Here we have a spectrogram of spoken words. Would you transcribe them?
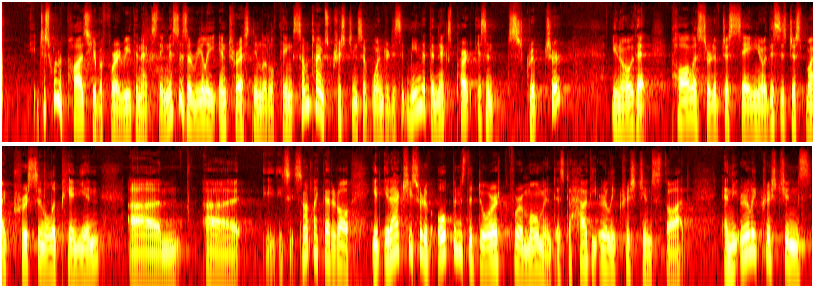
I just want to pause here before I read the next thing. This is a really interesting little thing. Sometimes Christians have wondered does it mean that the next part isn't scripture? You know, that Paul is sort of just saying, you know, this is just my personal opinion. Um, uh, it's, it's, not like that at all. It, it actually sort of opens the door for a moment as to how the early Christians thought. And the early Christians,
